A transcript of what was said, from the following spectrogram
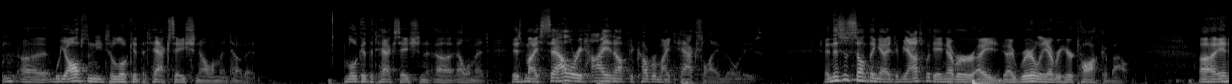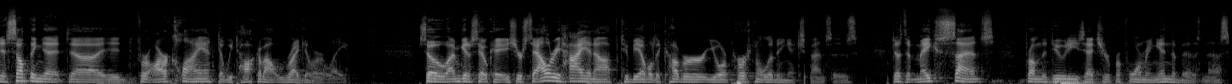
uh, we also need to look at the taxation element of it. Look at the taxation uh, element. Is my salary high enough to cover my tax liabilities? And this is something I, to be honest with you, I never, I, I rarely ever hear talk about. Uh, and it's something that uh, it, for our client that we talk about regularly. So I'm going to say, okay, is your salary high enough to be able to cover your personal living expenses? Does it make sense from the duties that you're performing in the business?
